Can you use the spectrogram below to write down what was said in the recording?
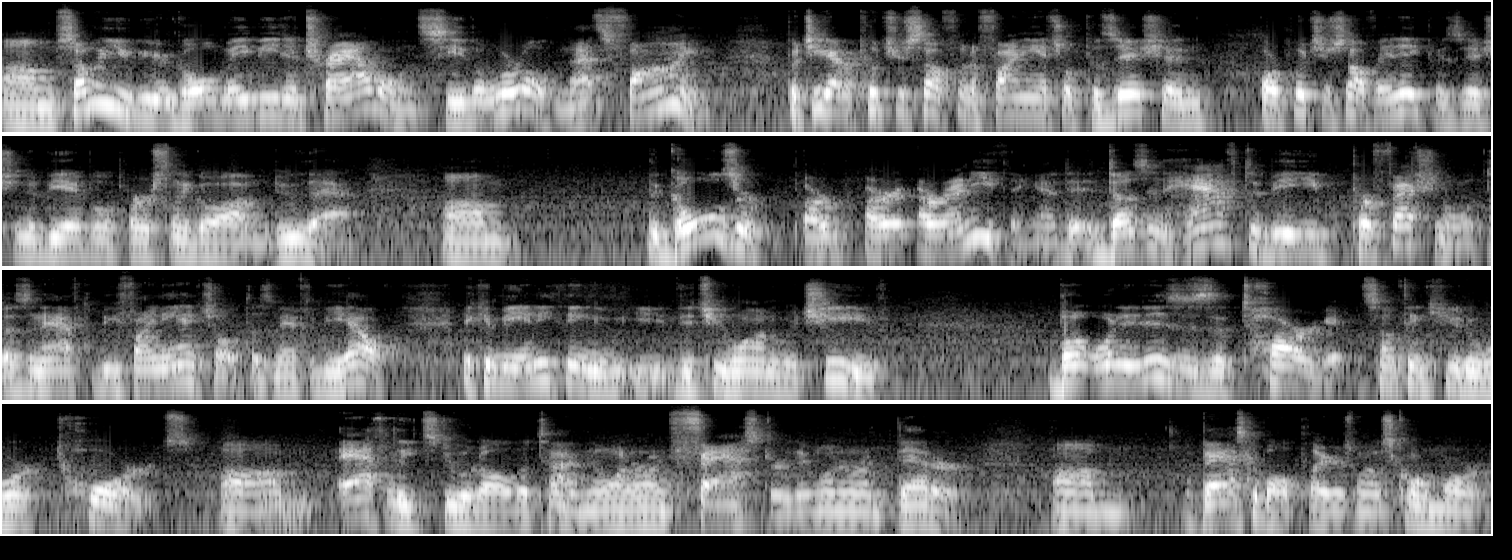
Um, some of you, your goal may be to travel and see the world, and that's fine. But you got to put yourself in a financial position or put yourself in a position to be able to personally go out and do that. Um, the goals are, are, are, are, anything. It doesn't have to be professional. It doesn't have to be financial. It doesn't have to be health. It can be anything that you want to achieve. But what it is is a target, something for you to work towards. Um, athletes do it all the time. They want to run faster. They want to run better. Um, basketball players want to score more,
